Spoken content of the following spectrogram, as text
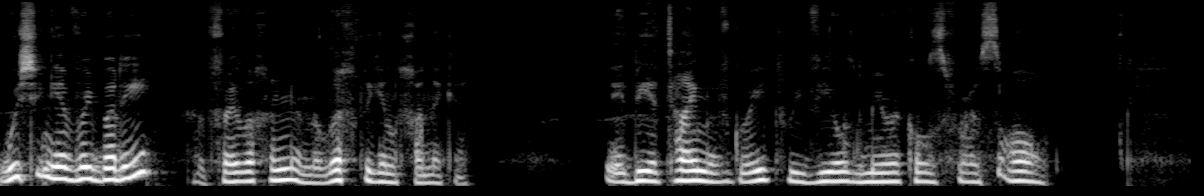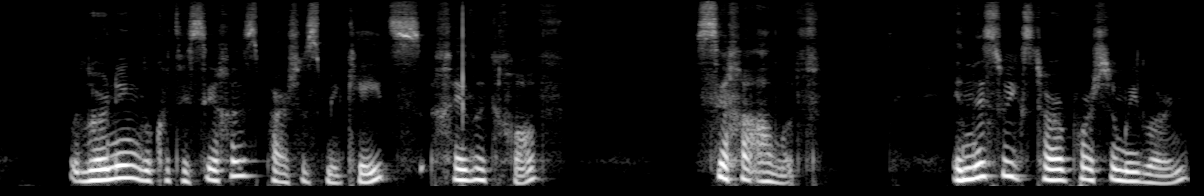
Wishing everybody a Freilichen and a Lichtigen Chanukah. May it be a time of great revealed miracles for us all. We're learning Likutei Sichas, Parshas Miketz, Chelek Chof, Sicha Aleph. In this week's Torah portion, we learn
